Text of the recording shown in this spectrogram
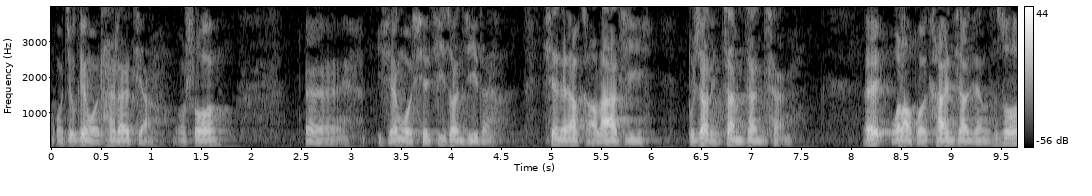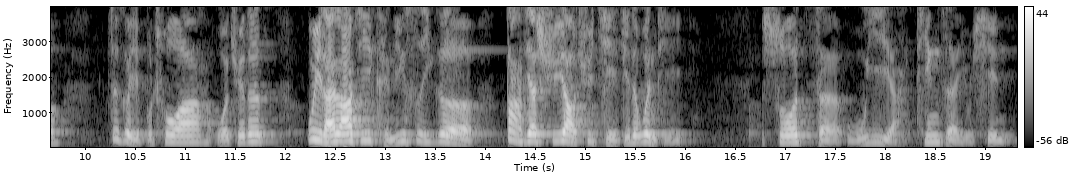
我就跟我太太讲，我说：“呃，以前我学计算机的，现在要搞垃圾，不知道你赞不赞成？”哎，我老婆开玩笑讲，她说：“这个也不错啊，我觉得。”未来垃圾肯定是一个大家需要去解决的问题。说者无意啊，听者有心。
